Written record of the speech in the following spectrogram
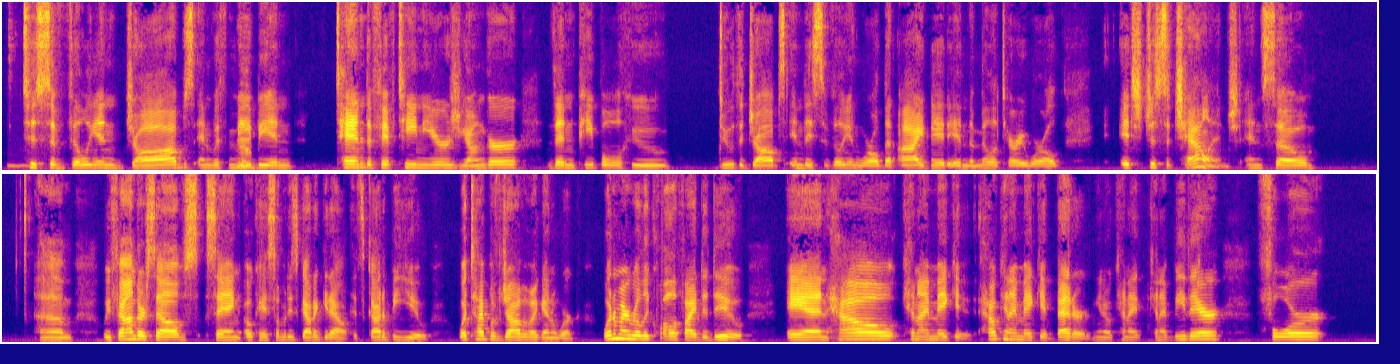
to mm-hmm. civilian jobs and with me yep. being 10 to 15 years younger than people who do the jobs in the civilian world that I did in the military world it's just a challenge and so um, we found ourselves saying okay somebody's got to get out. It's got to be you. What type of job am i going to work? What am i really qualified to do? And how can i make it how can i make it better? You know can i can i be there for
